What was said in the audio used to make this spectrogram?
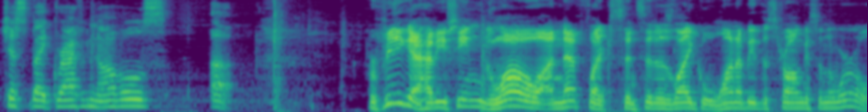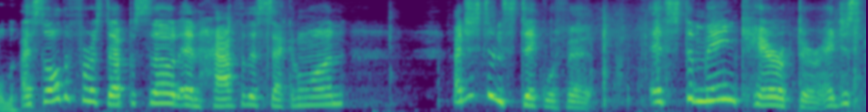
just like graphic novels. Uh, For Vega, have you seen Glow on Netflix since it is like wanna be the strongest in the world? I saw the first episode and half of the second one. I just didn't stick with it. It's the main character. I just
